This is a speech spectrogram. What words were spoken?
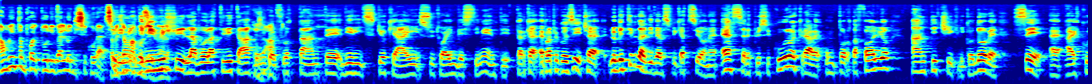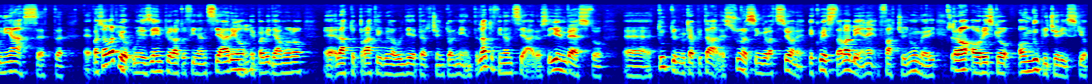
aumenta un po' il tuo livello di sicurezza. Sì, diminuisci la volatilità, comunque esatto. flottante di rischio che hai sui tuoi investimenti, perché è proprio così, cioè l'obiettivo della diversificazione è essere più sicuro e creare un portafoglio anticiclico dove se eh, alcuni asset, eh, facciamo proprio un esempio lato finanziario mm-hmm. e poi vediamolo eh, lato pratico cosa vuol dire percentualmente. Lato finanziario, se io investo eh, tutto il mio capitale su una singola azione e questa va bene, faccio i numeri, sì. però ho un rischio, ho un duplice rischio,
